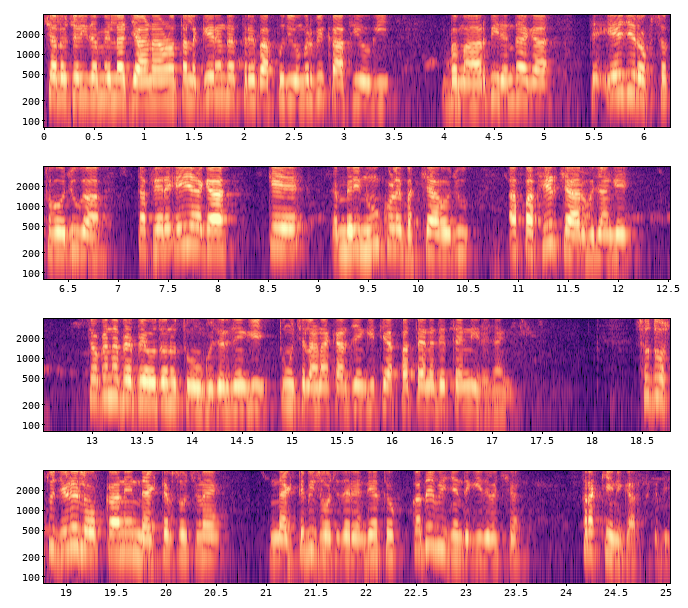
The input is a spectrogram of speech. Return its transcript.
ਚਲੋ ਚਲੀ ਦਾ ਮੇਲਾ, ਜਾਣਾ ਆਉਣਾ ਤਾਂ ਲੱਗੇ ਰਹਿੰਦਾ, ਤੇਰੇ ਬਾਪੂ ਦੀ ਉਮਰ ਵੀ ਕਾਫੀ ਹੋ ਗਈ, ਬਿਮਾਰ ਵੀ ਰਹਿੰਦਾ ਹੈਗਾ, ਤੇ ਇਹ ਜੇ ਰੁਖਸਤ ਹੋ ਜਾਊਗਾ, ਤਾਂ ਫਿਰ ਇਹ ਹੈਗਾ ਕਿ ਮੇਰੀ ਨੂੰਹ ਕੋਲੇ ਬੱਚਾ ਹੋ ਜੂ ਆਪਾਂ ਫਿਰ ਚਾਰ ਹੋ ਜਾਾਂਗੇ। ਤੇ ਉਹ ਕਹਿੰਦਾ, ਬੇਬੇ, ਉਦੋਂ ਨੂੰ ਤੂੰ ਗੁਜ਼ਰ ਜਾਏਗੀ, ਤੂੰ ਚਲਾਣਾ ਕਰ ਜਾਏਗੀ ਤੇ ਆਪਾਂ ਤਿੰਨ ਦੇ ਤਿੰਨ ਹੀ ਰਹਿ ਜਾਾਂਗੇ। ਸੋ ਦੋਸਤੋ, ਜਿਹੜੇ ਲੋਕਾਂ ਨੇ ਨੈਗੇਟਿਵ ਸੋਚਣਾ ਹੈ 네ਗੇਟਿਵ ਹੀ ਸੋਚਦੇ ਰਹਿੰਦੇ ਆ ਤੇ ਉਹ ਕਦੇ ਵੀ ਜ਼ਿੰਦਗੀ ਦੇ ਵਿੱਚ ਤਰੱਕੀ ਨਹੀਂ ਕਰ ਸਕਦੀ।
